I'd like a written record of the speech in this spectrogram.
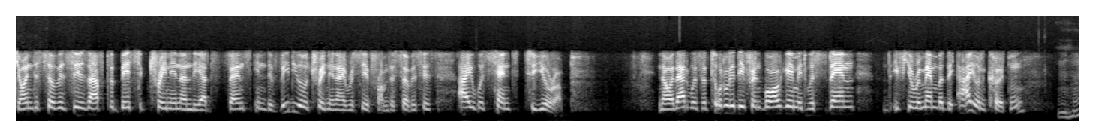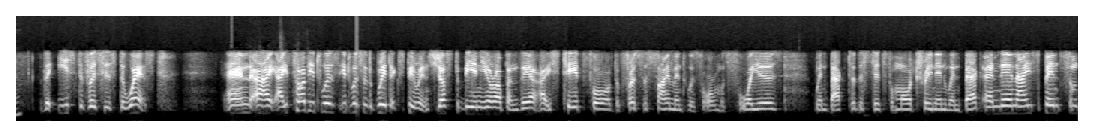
joined the services after basic training and the advanced individual training I received from the services, I was sent to Europe. Now that was a totally different ballgame. It was then, if you remember, the Iron Curtain, mm-hmm. the East versus the West. And I, I thought it was it was a great experience just to be in Europe, and there I stayed for the first assignment was almost four years went back to the States for more training, went back, and then I spent some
